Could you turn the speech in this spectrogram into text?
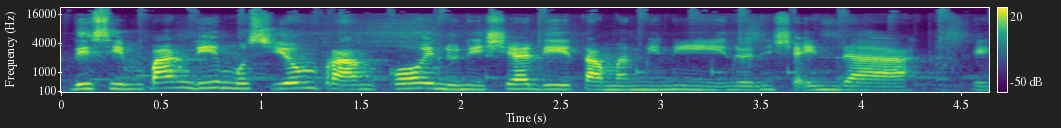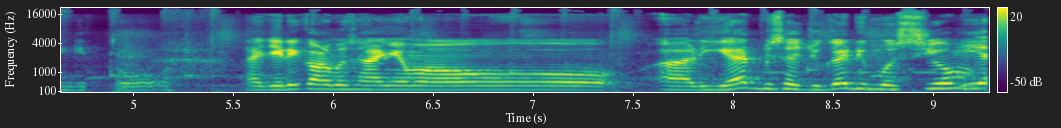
disimpan di Museum Perangko Indonesia di Taman Mini Indonesia Indah kayak gitu Nah, jadi kalau misalnya mau eh, lihat bisa juga di museum eh,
